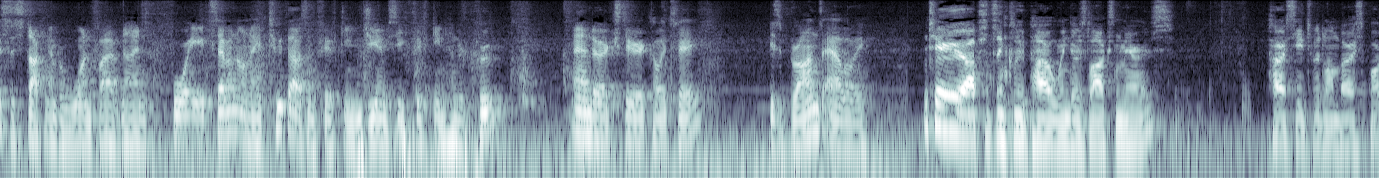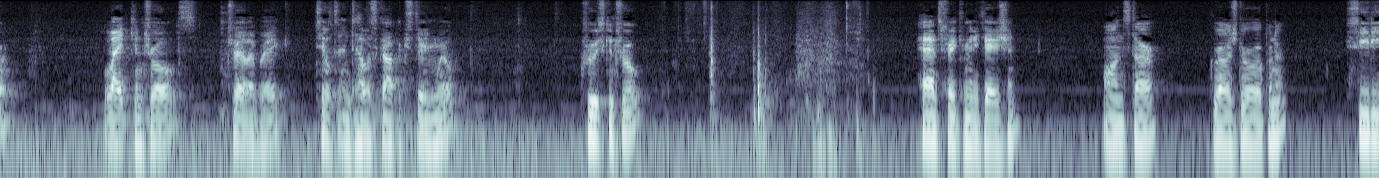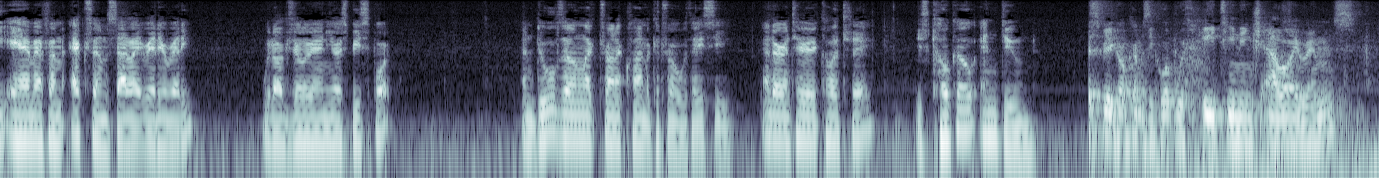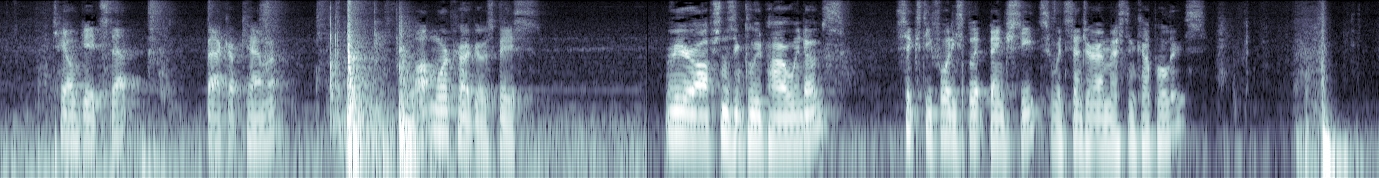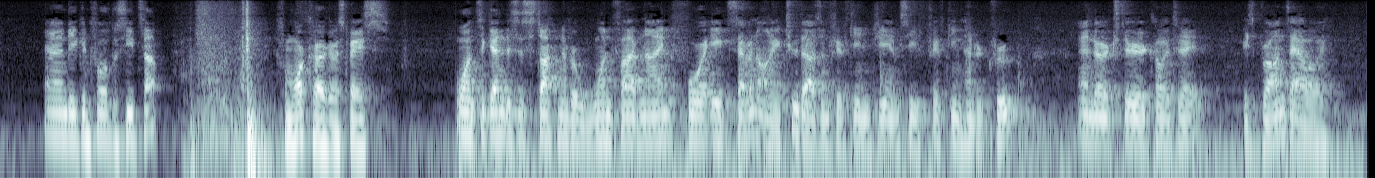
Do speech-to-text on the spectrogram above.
This is stock number 159487 on a 2015 GMC 1500 Crew. And our exterior color today is bronze alloy. Interior options include power windows, locks, and mirrors, power seats with lumbar support, light controls, trailer brake, tilt and telescopic steering wheel, cruise control, hands-free communication, OnStar, garage door opener, CD, AM, FM, XM satellite radio ready with auxiliary and USB support, and dual zone electronic climate control with AC. And our interior color today is Cocoa and Dune. This vehicle comes equipped with 18 inch alloy rims, tailgate step, backup camera, a lot more cargo space. Rear options include power windows, 60-40 split bench seats with center armrest and cup holders. And you can fold the seats up for more cargo space. Once again, this is stock number 159487 on a 2015 GMC 1500 Crew. And our exterior color today is bronze alloy.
